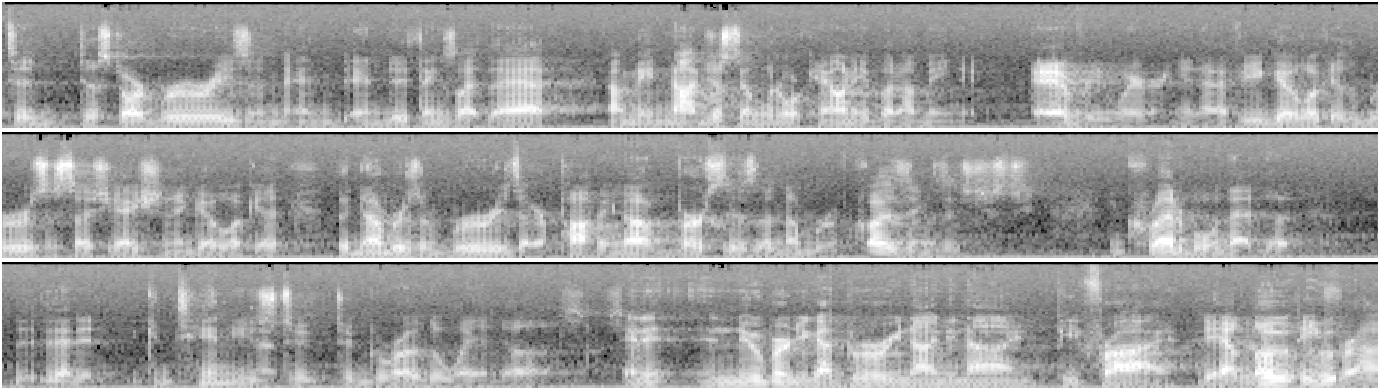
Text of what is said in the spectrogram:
to, to start breweries and, and, and do things like that. I mean, not just in Lenoir County, but I mean everywhere. You know, if you go look at the Brewers Association and go look at the numbers of breweries that are popping up versus the number of closings, it's just incredible that the that it continues to, to grow the way it does. So, And it, in New Bern, you got Brewery 99, Pete Fry. Yeah, I love who- Pete who- Fry.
